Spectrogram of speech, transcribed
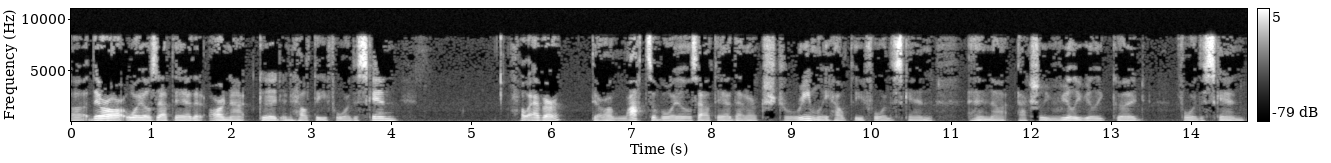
Uh, there are oils out there that are not good and healthy for the skin. However, there are lots of oils out there that are extremely healthy for the skin and uh, actually really, really good for the skin,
